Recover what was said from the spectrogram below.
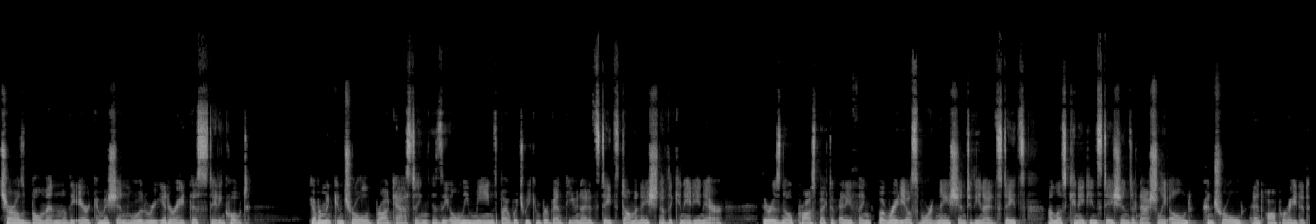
Charles Bowman of the Aird Commission would reiterate this, stating, quote, Government control of broadcasting is the only means by which we can prevent the United States domination of the Canadian air. There is no prospect of anything but radio subordination to the United States unless Canadian stations are nationally owned, controlled, and operated.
